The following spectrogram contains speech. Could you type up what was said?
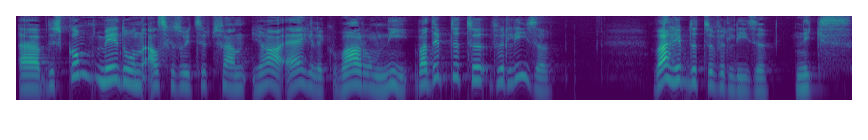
Uh, dus kom meedoen als je zoiets hebt van, ja, eigenlijk, waarom niet? Wat heb je te verliezen? Wat heb je te verliezen? Niks.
